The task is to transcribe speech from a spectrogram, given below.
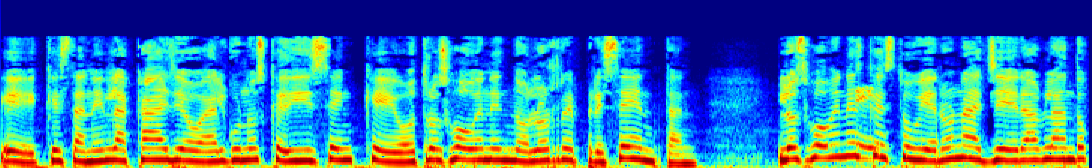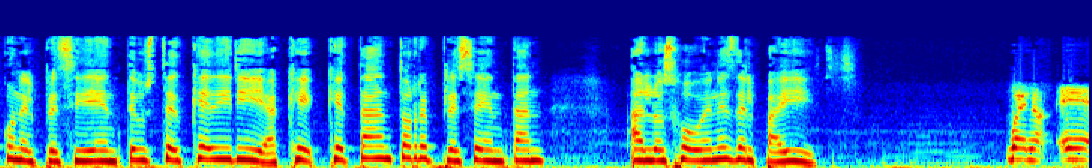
eh, que están en la calle o hay algunos que dicen que otros jóvenes no los representan. Los jóvenes Sí. que estuvieron ayer hablando con el presidente, ¿usted qué diría? ¿Qué, qué tanto representan a los jóvenes del país? Bueno, eh,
